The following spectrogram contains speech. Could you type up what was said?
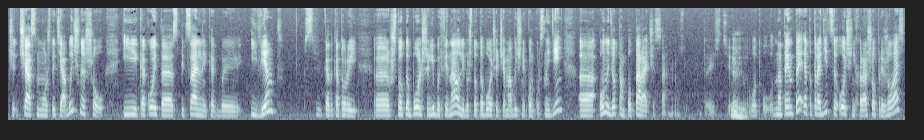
час может идти обычное шоу, и какой-то специальный как бы ивент, который э, что-то больше, либо финал, либо что-то больше, чем обычный конкурсный день, э, он идет там полтора часа. То есть э, mm-hmm. вот на ТНТ эта традиция очень хорошо прижилась.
